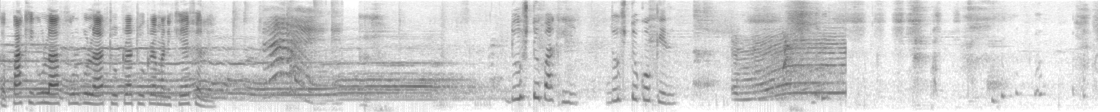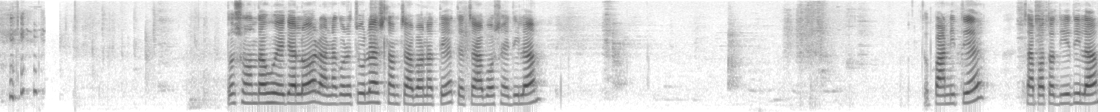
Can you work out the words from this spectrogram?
তো পাখিগুলা ফুলগুলা ঠোকরা ঠোকরা মানে খেয়ে ফেলে। দুষ্টু পাখি দুষ্টু কোকিল। তো সন্ধ্যা হয়ে গেল রান্না করে চলে আসলাম চা বানাতে তো চা বসাই দিলাম। তো পানিতে চা পাতা দিয়ে দিলাম।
